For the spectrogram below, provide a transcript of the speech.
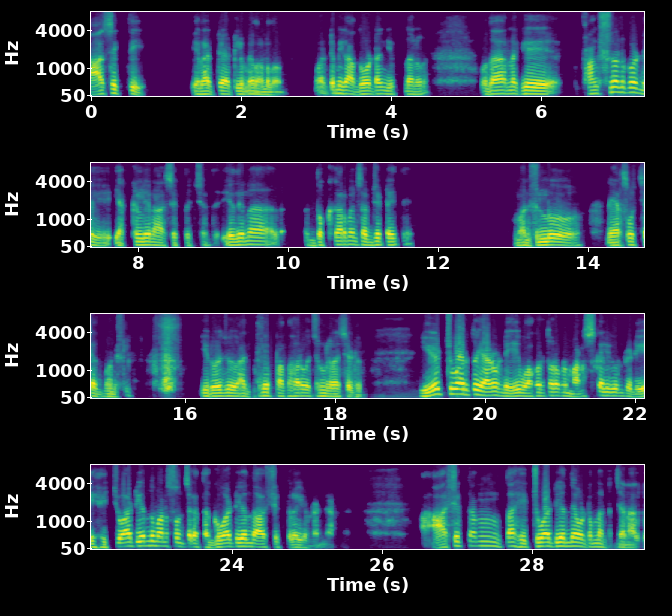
ఆసక్తి ఇలాంటి వాటి మీద ఉండదు. అంటే మీకు అర్థమవటానికి చెప్తున్నాను. ఉదాహరణకి ఫంక్షన్ అనుకోండి ఎక్కడ లేని ఆసక్తి వచ్చింది. ఏదైనా దుఃఖకరమైన సబ్జెక్ట్ అయితే మనుషుల్లో నీరసం వచ్చేది మనుషులు ఈరోజు అందుకే పదహారు వచ్చిన రాశాడు. ఏడ్చువారితో ఏడండి ఒకరితో ఒకరు మనసు కలిగి ఉండండి. హెచ్చువాటి ఎందు మనసు ఉంచక తగ్గువాటి ఎందు ఆసక్తులై ఉండండి ఆసక్తి అంతా హెచ్చువాటి ఎందే ఉంటుందంట జనాలు.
